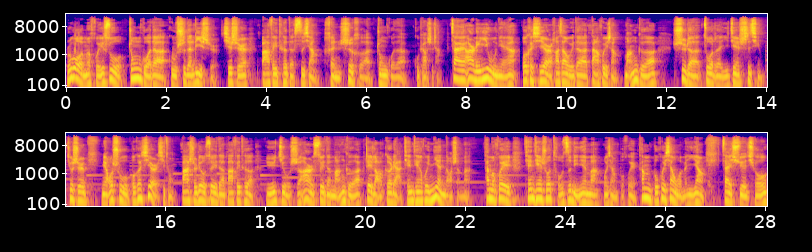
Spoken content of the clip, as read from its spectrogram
如果我们回溯中国的股市的历史，其实巴菲特的思想很适合中国的股票市场。在二零一五年啊，伯克希尔哈撒韦的大会上，芒格试着做的一件事情，就是描述伯克希尔系统。八十六岁的巴菲特与九十二岁的芒格这老哥俩天天会念叨什么？他们会天天说投资理念吗？我想不会，他们不会像我们一样在雪球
